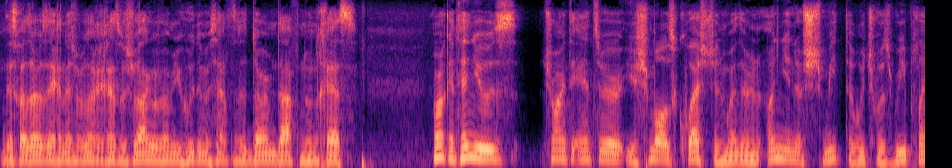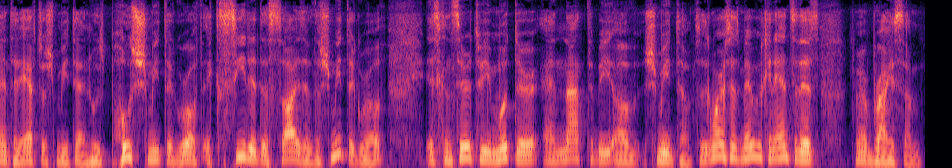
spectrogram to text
This Chazar Ches Adarm Daf Nun Ches. Gemara continues trying to answer Yishmael's question whether an onion of Shemitah, which was replanted after Shemitah and whose post Shemitah growth exceeded the size of the Shemitah growth, is considered to be mutter and not to be of Shemitah. So the Gemara says maybe we can answer this from a brisa.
